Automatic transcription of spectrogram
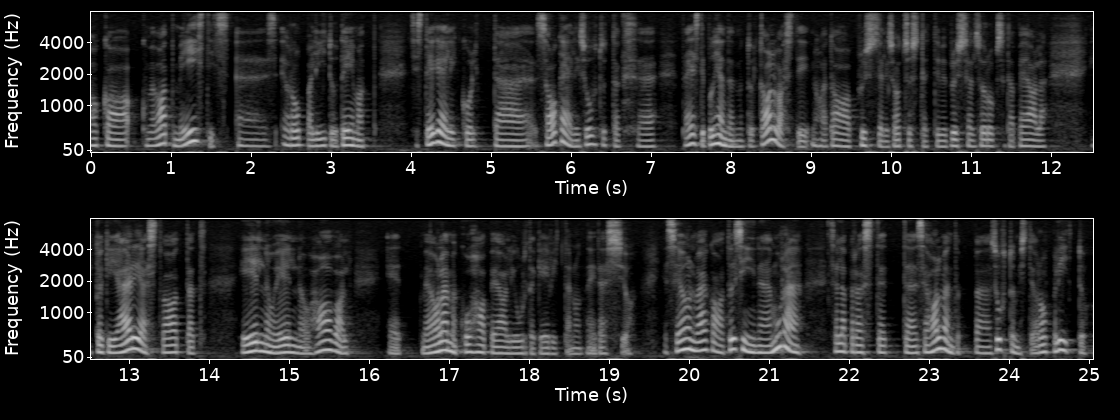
aga kui me vaatame Eestis äh, Euroopa Liidu teemat, siis tegelikult äh, sageli suhtutakse täiesti põhjendamatult halvasti, noh, et aa, Brüsselis otsustati või Brüssel surub seda peale. ikkagi järjest vaatad eelnõu eelnõu haaval, et me oleme koha peal juurde keevitanud neid asju. Ja see on väga tõsine mure, sellepärast et see halvendab äh, suhtumist Euroopa Liitu.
